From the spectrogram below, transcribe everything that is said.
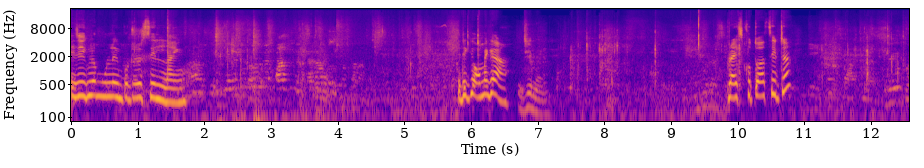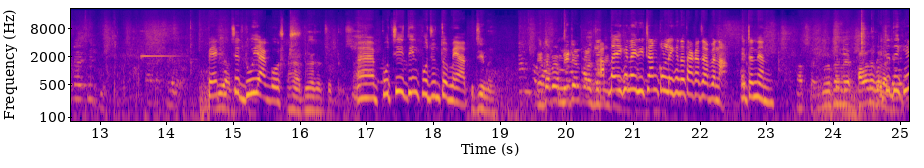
এই যে এগুলো মূল্য ইম্পোর্টারের সিল নাই। এটা কি ওমেগা জি ম্যাম প্রাইস কত আছে এটা? প্যাক হচ্ছে দুই আগস্ট। হ্যাঁ দুই হাজার চব্বিশ। পঁচিশ দিন পর্যন্ত মেয়াদ। জি ম্যাম এটা ম্যাম রিটার্ন করার জন্য আপনার এখানে রিটার্ন করলে এখানে থাকা যাবে না। এটা নেন। আচ্ছা এগুলো তাহলে আলাদা করে এটা রাখব। দেখি।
